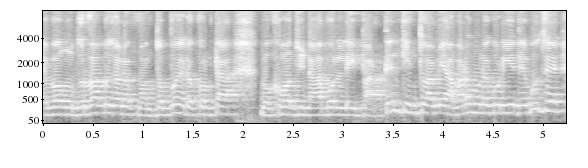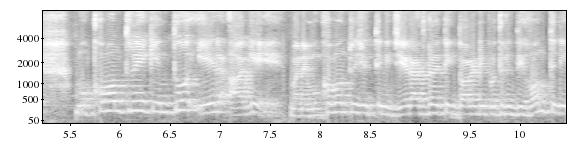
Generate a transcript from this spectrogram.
এবং দুর্ভাগ্যজনক মন্তব্য। এরকমটা মুখ্যমন্ত্রী না বললেই পারতেন। কিন্তু আমি আবারও মনে করিয়ে দেব যে মুখ্যমন্ত্রী কিন্তু এর আগে মানে মুখ্যমন্ত্রী যে তিনি যে রাজনৈতিক দলেরই প্রতিনিধি হন তিনি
